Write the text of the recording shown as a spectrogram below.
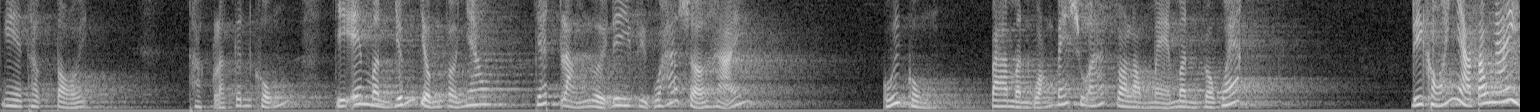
Nghe thật tội. Thật là kinh khủng. Chị em mình dúm dụm vào nhau. Chết lặng người đi vì quá sợ hãi. Cuối cùng, Ba mình quẳng bé Suat vào lòng mẹ mình và quát, Đi khỏi nhà tao ngay,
